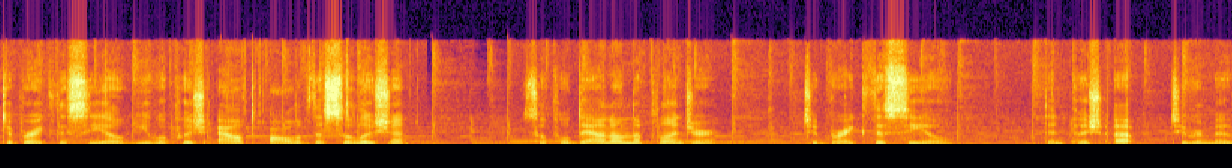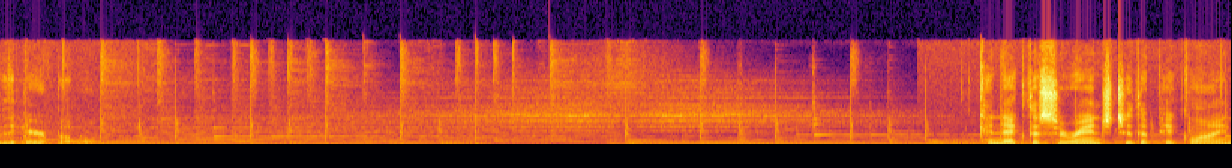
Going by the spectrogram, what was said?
to break the seal, you will push out all of the solution. So pull down on the plunger to break the seal, then push up to remove the air bubble. Connect the syringe to the PICC line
